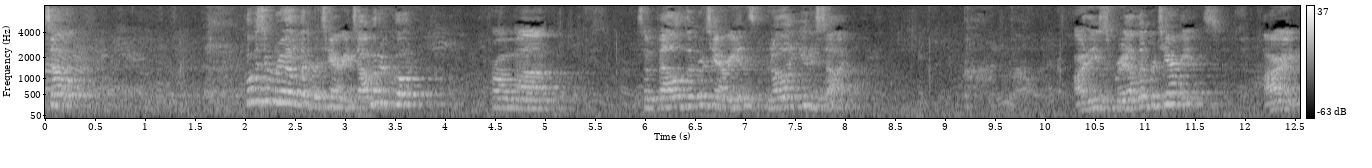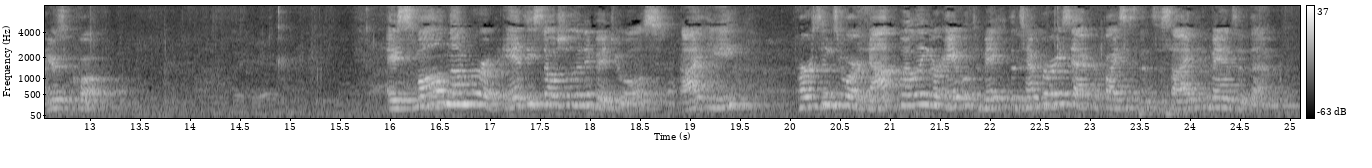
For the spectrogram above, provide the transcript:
so, who's a real libertarian? So I'm going to quote from uh, some fellow libertarians, and I'll let you decide. Are these real libertarians? All right, here's a quote. A small number of antisocial individuals, i.e., persons who are not willing or able to make the temporary sacrifices that society demands of them,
